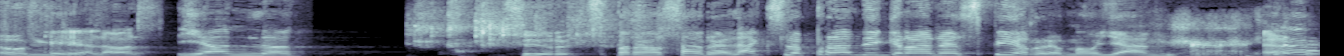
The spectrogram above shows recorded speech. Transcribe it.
OK, alors, Yann, là, tu, tu prends ça relax, là, prends des grands respires, là, mon Yann. Hein?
